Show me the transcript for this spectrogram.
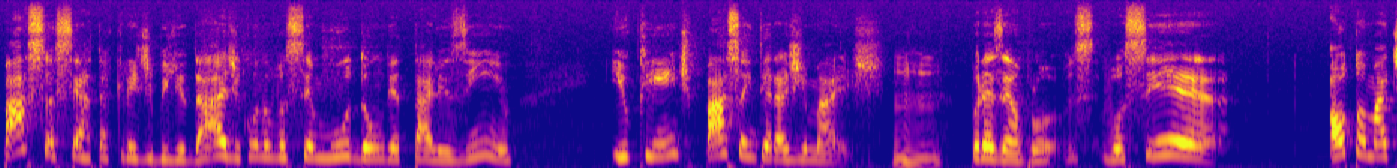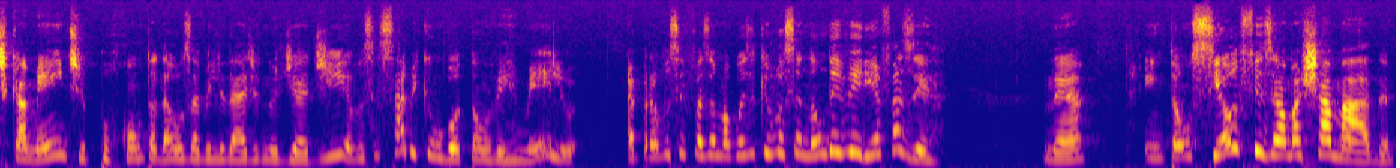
passa certa credibilidade quando você muda um detalhezinho e o cliente passa a interagir mais. Uhum. Por exemplo, você automaticamente, por conta da usabilidade no dia a dia, você sabe que um botão vermelho é para você fazer uma coisa que você não deveria fazer, né? Então, se eu fizer uma chamada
